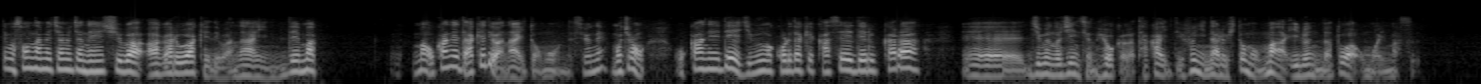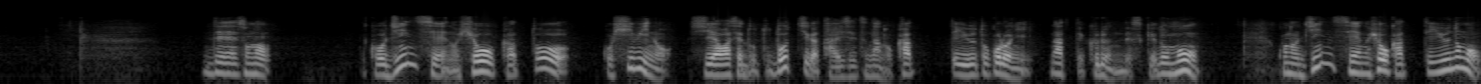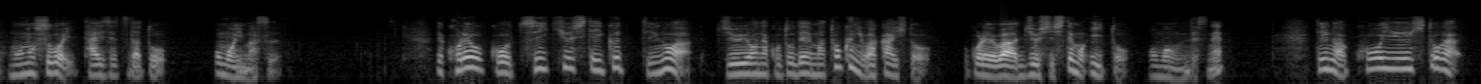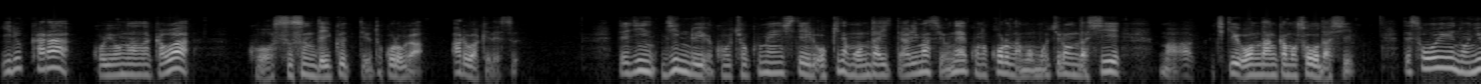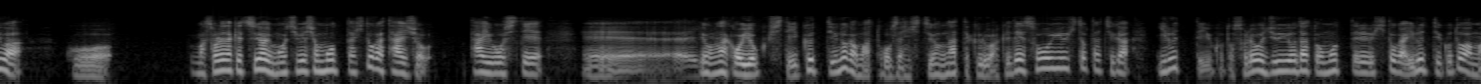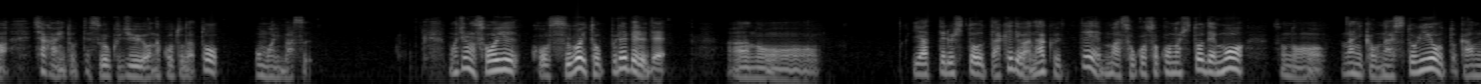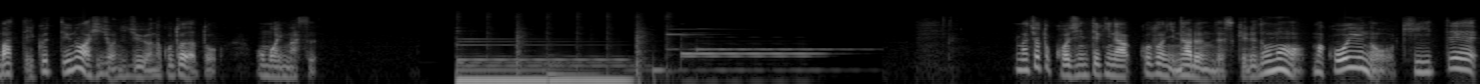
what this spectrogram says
でもそんなめちゃめちゃ年収は上がるわけではないんで、まあ、まあお金だけではないと思うんですよね。もちろんお金で自分はこれだけ稼いでるからえー、自分の人生の評価が高いというふうになる人もまあいるんだとは思います。でそのこう人生の評価とこう日々の幸せ度とどっちが大切なのかっていうところになってくるんですけどもこの人生の評価っていうのもものすごい大切だと思います。でこれをこう追求していくっていうのは重要なことで、まあ、特に若い人これは重視してもいいと思うんですね。っていうのはこういう人がいるからこう世の中はこう進んでいくっていうところがあるわけです。で人類がこう直面している大きな問題ってありますよね。このコロナももちろんだし、まあ、地球温暖化もそうだしでそういうのにはこう、まあ、それだけ強いモチベーションを持った人が対処対応してえー、世の中を良くしていくっていうのがまあ当然必要になってくるわけでそういう人たちがいるっていうことそれを重要だと思ってる人がいるっていうことはまあ社会にとってすごく重要なことだと思います。もちろんそういうこうすごいトップレベルで、あの、やってる人だけではなくって、まあ、そこそこの人でもその何かを成し遂げようと頑張っていくっていうのは非常に重要なことだと思います。まあ、ちょっと個人的なことになるんですけれども、まあ、こういうのを聞いて、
